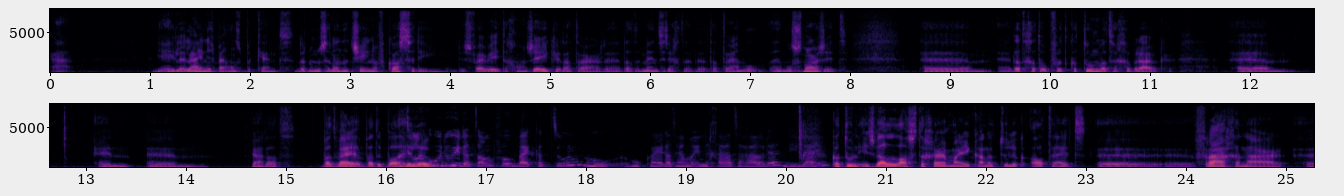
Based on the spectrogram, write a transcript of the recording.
Ja, die hele lijn is bij ons bekend. Dat noemen ze dan de chain of custody. Dus wij weten gewoon zeker dat, daar, dat de mensenrechten dat er helemaal, helemaal snor zit. Um, dat gaat ook voor het katoen wat we gebruiken. Um, en um, ja, dat. Wat, wij, wat ik wel heel hoe, leuk... Hoe doe je dat dan bijvoorbeeld bij katoen? Hoe, hoe kan je dat helemaal in de gaten houden, die lijn? Katoen is wel lastiger, maar je kan natuurlijk altijd uh, vragen naar, uh,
